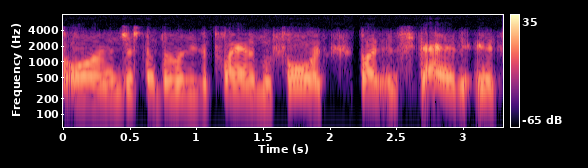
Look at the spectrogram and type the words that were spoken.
or in just ability to plan and move forward, but instead it's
